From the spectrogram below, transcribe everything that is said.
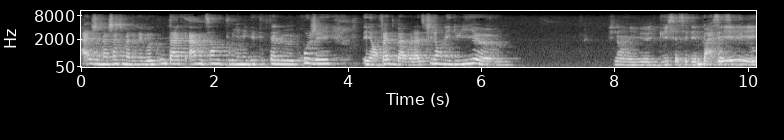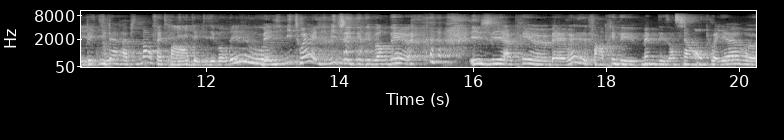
Ah, j'ai machin qui m'a donné votre contact. Ah, mais tiens, vous pourriez m'aider pour tel projet. Et en fait, bah voilà, de fil en aiguille, euh, Puis on a eu aiguille, ça s'est développé. bah, ça s'est développé hyper rapidement, en fait. Enfin, Limite, t'as été débordée ou... Ben limite ouais, limite j'ai été débordée euh, et j'ai après euh, ben ouais, enfin après des même des anciens employeurs euh,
